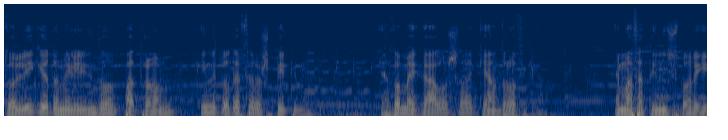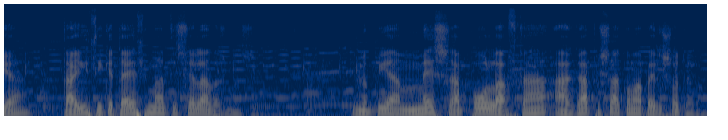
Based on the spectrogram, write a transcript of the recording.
Το Λύκειο των Ελληνίδων Πατρών είναι το δεύτερο σπίτι μου. Εδώ μεγάλωσα και ανδρώθηκα. Έμαθα την ιστορία, τα ήθη και τα έθιμα της Ελλάδας μας, την οποία μέσα από όλα αυτά αγάπησα ακόμα περισσότερο.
